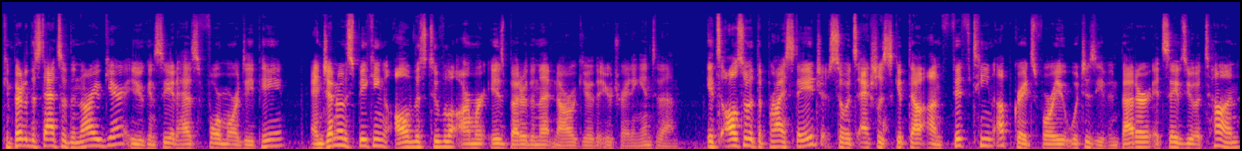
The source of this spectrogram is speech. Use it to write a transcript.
Compared to the stats of the Naru gear, you can see it has 4 more DP, and generally speaking, all of this Tuvala armor is better than that Naru gear that you're trading into them. It's also at the prize stage, so it's actually skipped out on 15 upgrades for you, which is even better. It saves you a ton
